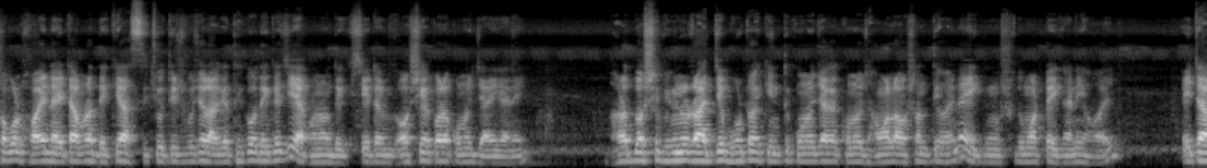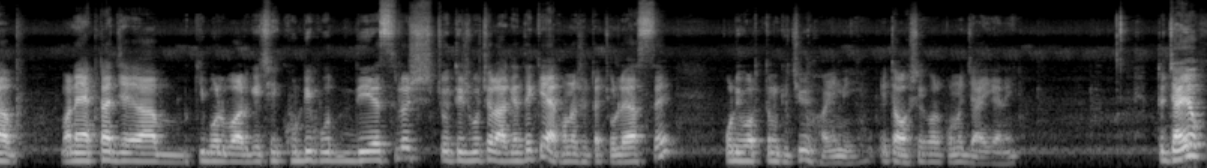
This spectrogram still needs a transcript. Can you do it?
সবল হয় না, এটা আমরা দেখে আসছি। চৌত্রিশ বছর আগে থেকেও দেখেছি, এখনও দেখছি, এটা অস্বীকার করার কোনো জায়গা নেই। ভারতবর্ষে বিভিন্ন রাজ্যে ভোট হয়, কিন্তু কোনো জায়গায় কোনো ঝামেলা, অশান্তি হয় না শুধুমাত্র এখানেই হয়। এটা মানে একটা যে কি বলব আর কি সেই খুঁটি পুঁত দিয়ে এসেছিল চৌত্রিশ বছর আগে থেকে, এখনও সেটা চলে আসছে, পরিবর্তন কিছুই হয়নি, এটা অস্বীকার কোনো জায়গা নেই। তো যাই হোক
